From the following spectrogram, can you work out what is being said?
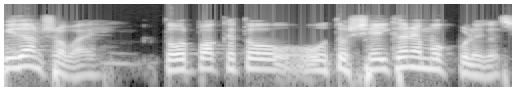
বিধানসভায়। তোর পক্ষে তো ও তো সেইখানে মুখ পড়ে গেছে।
